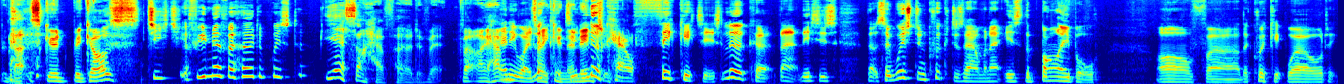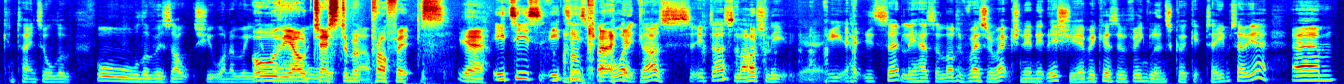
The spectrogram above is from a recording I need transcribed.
that's good because, you- have you never heard of Wisden? yes, I have heard of it, but I haven't Anyway, look taken at an it. Look how thick it is. Look at that. This is that. So, Wisden Cricketers Almanack is the Bible of uh, the cricket world. It contains all the all the results you want to read. All the about, Old Testament stuff. prophets. Yeah. It is. It is. Okay. But what it does, it does largely. Uh, it, it certainly has a lot of resurrection in it this year because of England's cricket team. So yeah, um,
